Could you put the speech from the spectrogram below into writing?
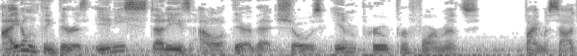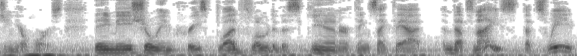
I don't think there is any studies out there that shows improved performance by massaging your horse. They may show increased blood flow to the skin or things like that, and that's nice. That's sweet.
